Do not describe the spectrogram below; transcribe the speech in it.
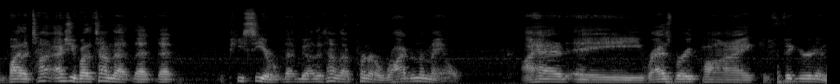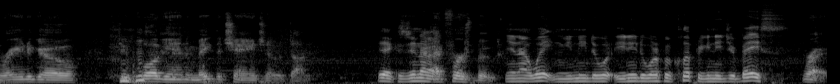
By the time, actually, by the time that that that PC, or that by the time that printer arrived in the mail, I had a Raspberry Pi configured and ready to go to plug in and make the change, and it was done yeah because you're not at first boot. you're not waiting you need to you need to work with Klipper you need your base Right.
